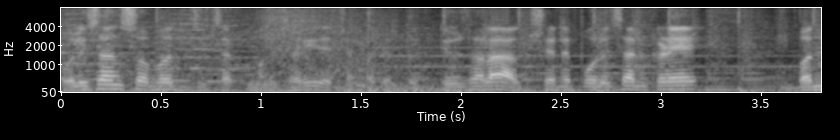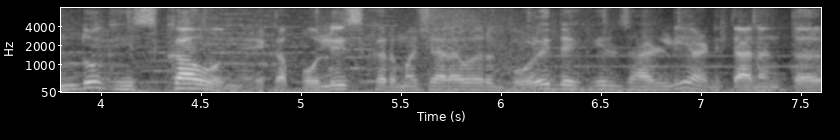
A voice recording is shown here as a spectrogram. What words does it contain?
पोलिसांसोबत जी चकमक झाली त्याच्यामध्ये मृत्यू झाला. अक्षयने पोलिसांकडे बंदूक हिसकावून एका पोलीस कर्मचाऱ्यावर गोळी देखील झाडली आणि त्यानंतर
